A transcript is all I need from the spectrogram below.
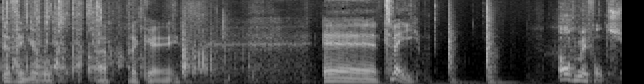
De vingerhoed. Oké. Uh, twee. Algemeen fonds.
